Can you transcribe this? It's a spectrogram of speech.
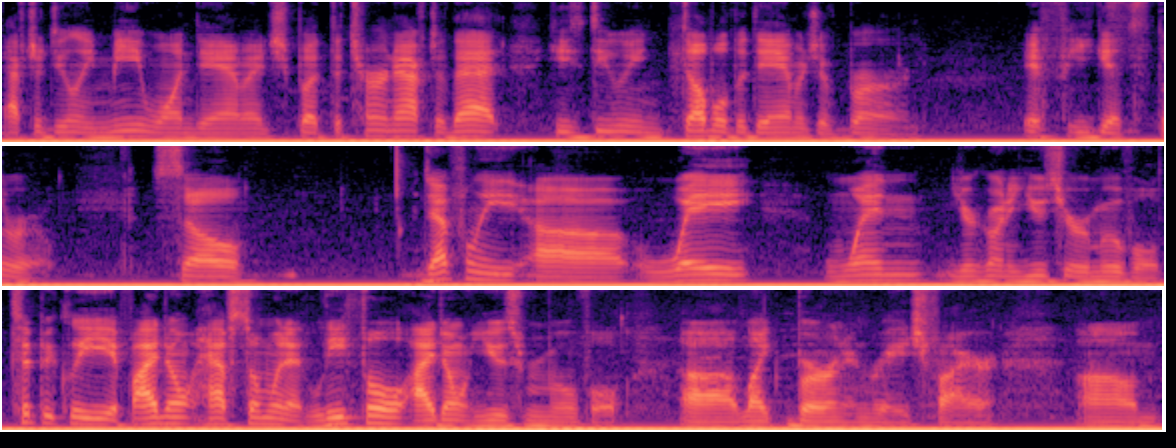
after dealing me one damage, but the turn after that, he's doing double the damage of burn if he gets through. So, definitely uh, weigh when you're going to use your removal. Typically, if I don't have someone at lethal, I don't use removal, uh, like burn and rage fire. Um,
